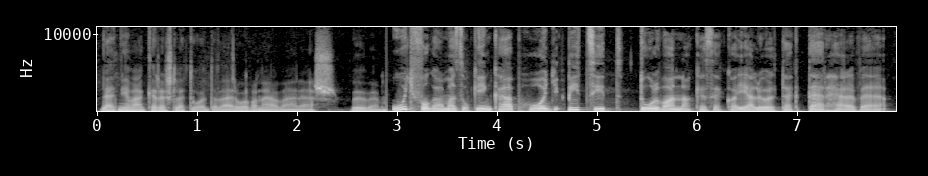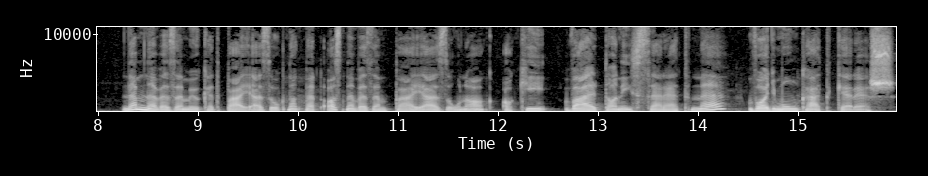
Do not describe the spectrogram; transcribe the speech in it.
de hát nyilván kereslet oldaláról van elvárás. Bőven. Úgy fogalmazok inkább, hogy picit túl vannak ezek a jelöltek terhelve nem nevezem őket pályázóknak, mert azt nevezem pályázónak, aki váltani szeretne, vagy munkát keres.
